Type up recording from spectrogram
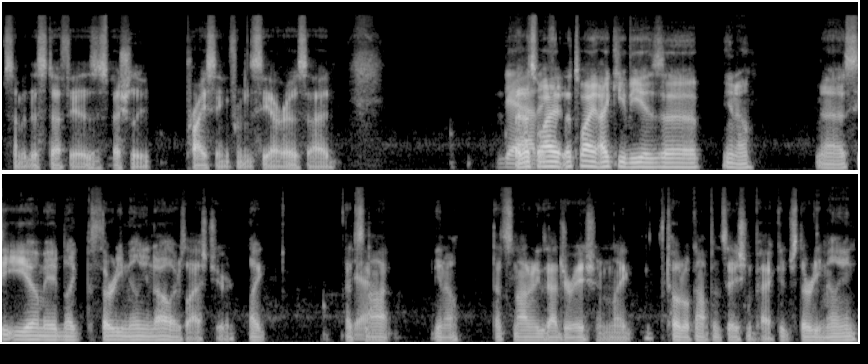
some of this stuff is, especially pricing from the CRO side. Yeah, but that's they- why that's why IQVIA's uh you know uh, CEO made like thirty million dollars last year. Like that's Yeah. not you know that's not an exaggeration. Like total compensation package thirty million.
